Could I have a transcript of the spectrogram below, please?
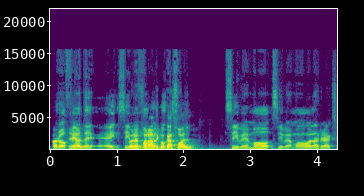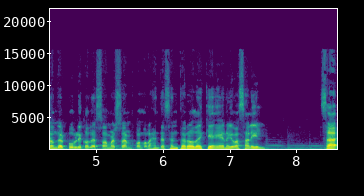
Pero fíjate, pero, eh, si pero es fanático casual. Si vemos, si vemos la reacción del público de SummerSlam cuando la gente se enteró de que no iba a salir, o sea,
